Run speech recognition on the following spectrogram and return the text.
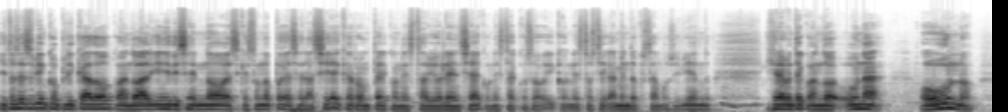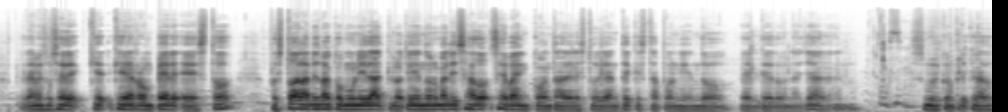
Y entonces es bien complicado cuando alguien dice, no, es que esto no puede ser así, hay que romper con esta violencia, con esta cosa y con este hostigamiento que estamos viviendo. Y generalmente cuando una o uno, que también sucede, quiere, quiere romper esto, pues toda la misma comunidad que lo tiene normalizado se va en contra del estudiante que está poniendo el dedo en la llaga. ¿no? Es muy complicado.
